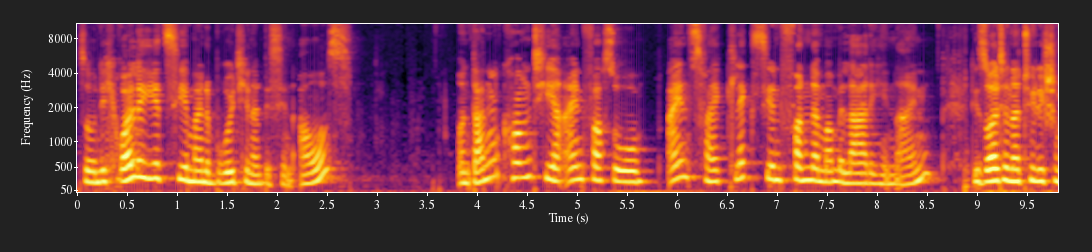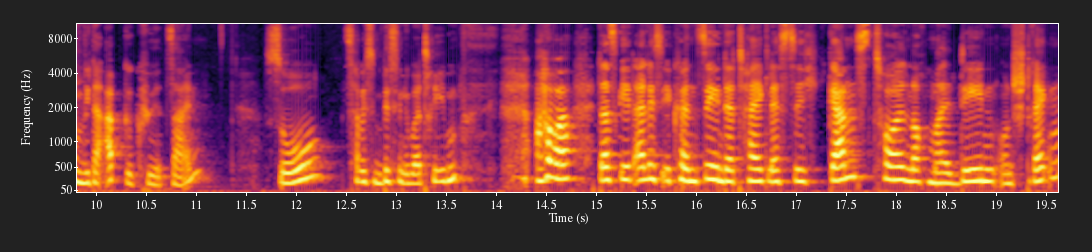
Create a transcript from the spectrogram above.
So, und ich rolle jetzt hier meine Brötchen ein bisschen aus. Und dann kommt hier einfach so ein, zwei Kleckschen von der Marmelade hinein. Die sollte natürlich schon wieder abgekühlt sein. So, jetzt habe ich es ein bisschen übertrieben. Aber das geht alles. Ihr könnt sehen, der Teig lässt sich ganz toll nochmal dehnen und strecken.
